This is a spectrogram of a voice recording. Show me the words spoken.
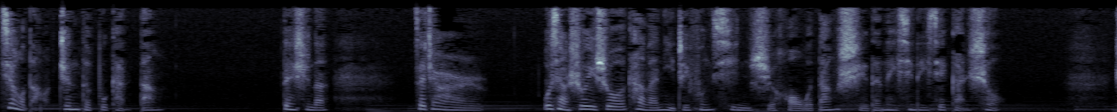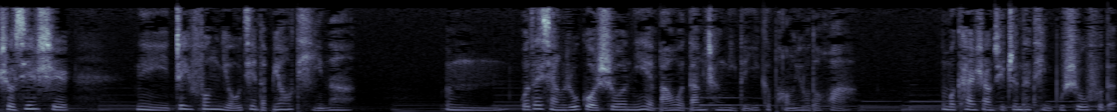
教导真的不敢当。但是呢，在这儿，我想说一说看完你这封信时候，我当时的内心的一些感受。首先是你这封邮件的标题呢，嗯，我在想，如果说你也把我当成你的一个朋友的话，那么看上去真的挺不舒服的。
